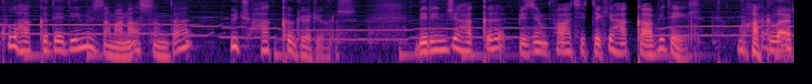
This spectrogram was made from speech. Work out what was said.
kul hakkı dediğimiz zaman aslında üç hakkı görüyoruz. Birinci hakkı bizim Fatih'teki Hakkı abi değil. Bu haklar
